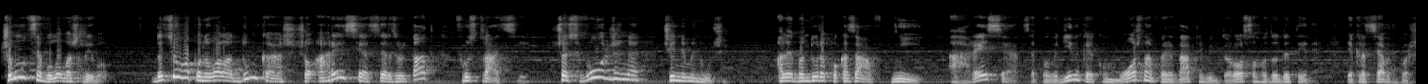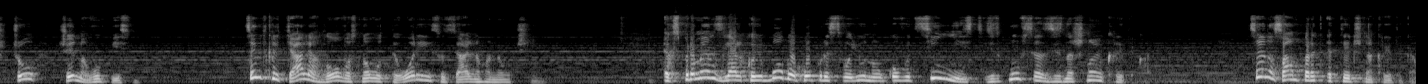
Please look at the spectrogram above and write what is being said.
Чому це було важливо? До цього панувала думка, що агресія це результат фрустрації, щось вроджене чи неминуче. Але Бандура показав: ні, агресія це поведінка, яку можна передати від дорослого до дитини, як рецепт борщу чи нову пісню. Це відкриття лягло в основу теорії соціального навчання. Експеримент з лялькою Бобо, попри свою наукову цінність, зіткнувся зі значною критикою. Це насамперед етична критика.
